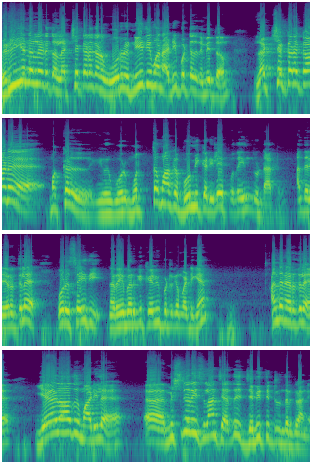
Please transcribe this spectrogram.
பெரிய நிலநடுக்கம் லட்சக்கணக்கான ஒரு நீதிமான் அடிபட்டது நிமித்தம் லட்சக்கணக்கான மக்கள் ஒரு மொத்தமாக பூமிக்கடியிலே புதைந்துண்டார்கள். அந்த நேரத்தில் ஒரு செய்தி நிறைய பேருக்கு கேள்விப்பட்டிருக்க மாட்டீங்க. அந்த நேரத்தில் ஏழாவது மாடியில் மிஷினரிஸ்லாம் சேர்ந்து ஜெபித்துட்டு இருந்திருக்கிறாங்க.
